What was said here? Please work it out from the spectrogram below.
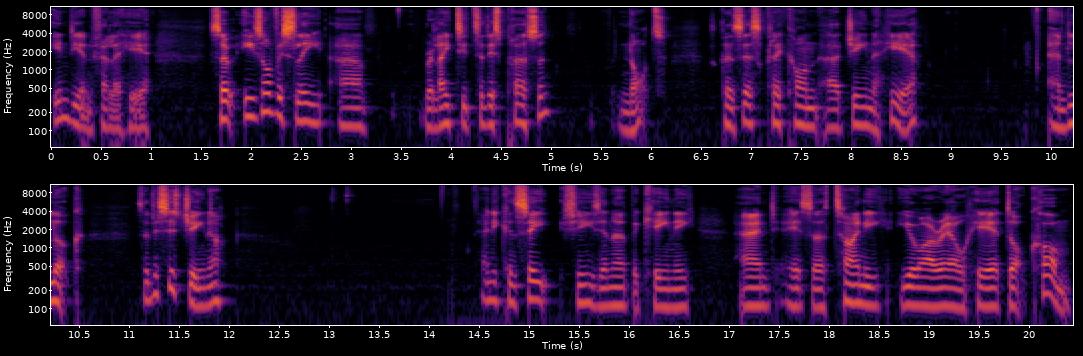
Indian fella here. So he's obviously related to this person. Not. Because let's click on Gina here. And look so this is Gina. And you can see she's in a bikini and it's a tiny URL here .com.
